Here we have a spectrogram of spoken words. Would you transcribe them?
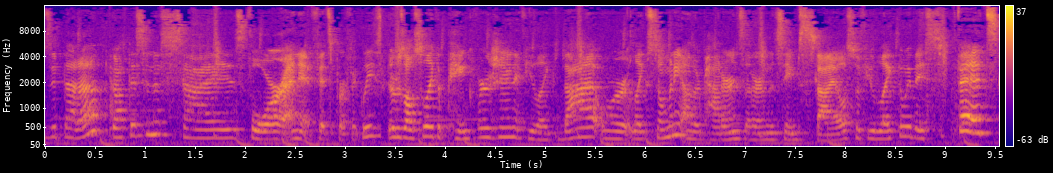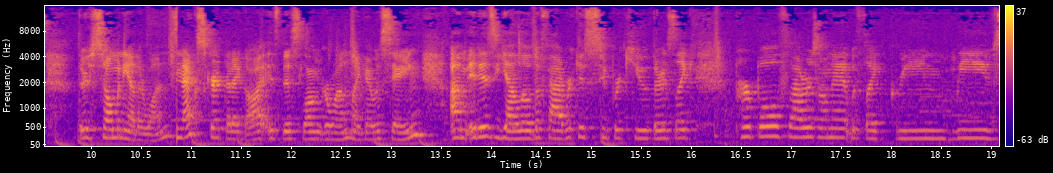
zip that up. Got this in a size four and it fits perfectly. There was also like a pink version if you like that or like so many other patterns that are in the same style. So if you like the way this fits, there's so many other ones. The next skirt that I got is this longer one, like I was saying. Um, it is yellow. The fabric is super cute. There's like purple flowers on it with like green leaves,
